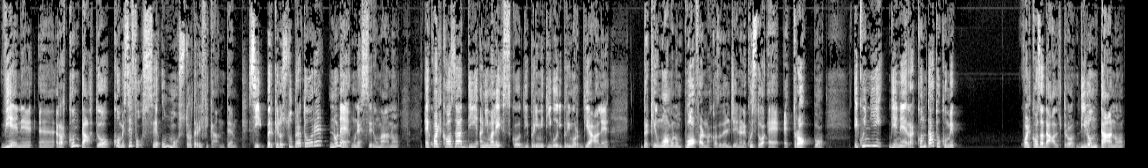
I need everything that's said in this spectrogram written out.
viene eh, raccontato come se fosse un mostro terrificante. Sì, perché lo stupratore non è un essere umano, è qualcosa di animalesco, di primitivo, di primordiale, perché un uomo non può fare una cosa del genere, questo è, è troppo. E quindi viene raccontato come qualcosa d'altro, di lontano.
